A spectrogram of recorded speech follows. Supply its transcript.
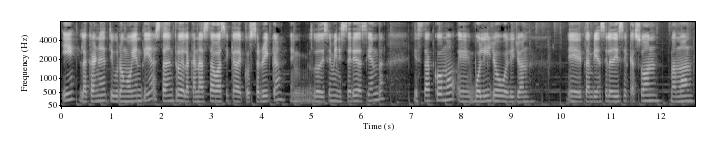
Y la carne de tiburón hoy en día está dentro de la canasta básica de Costa Rica, lo dice el Ministerio de Hacienda, está como eh, bolillo o bolillón. también se le dice cazón, mamón,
